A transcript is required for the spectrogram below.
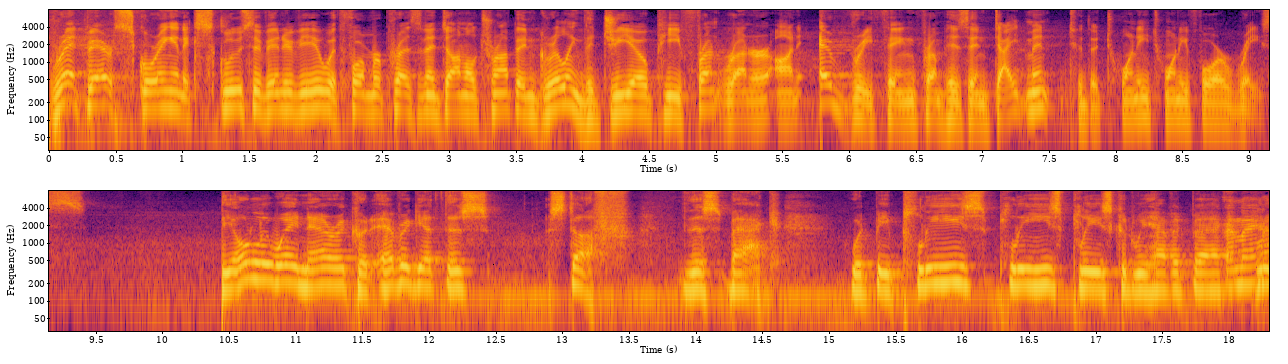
Bret Baier scoring an exclusive interview with former President Donald Trump and grilling the GOP frontrunner on everything from his indictment to the 2024 race. The only way NARA could ever get this stuff, this back, would be please, please, please, could we have it back? And they please,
